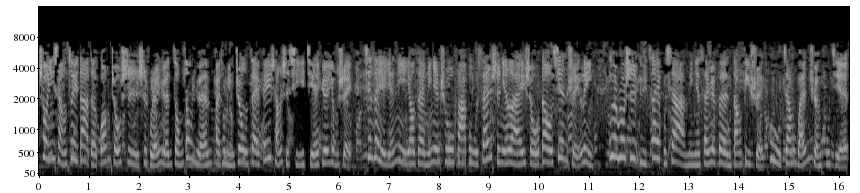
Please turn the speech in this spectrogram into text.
受影响最大的光州市市府人员总动员，拜托民众在非常时期节约用水。现在也严拟要在明年初发布三十年来首道限水令，因为若是雨再不下，明年三月份当地水库将完全枯竭。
